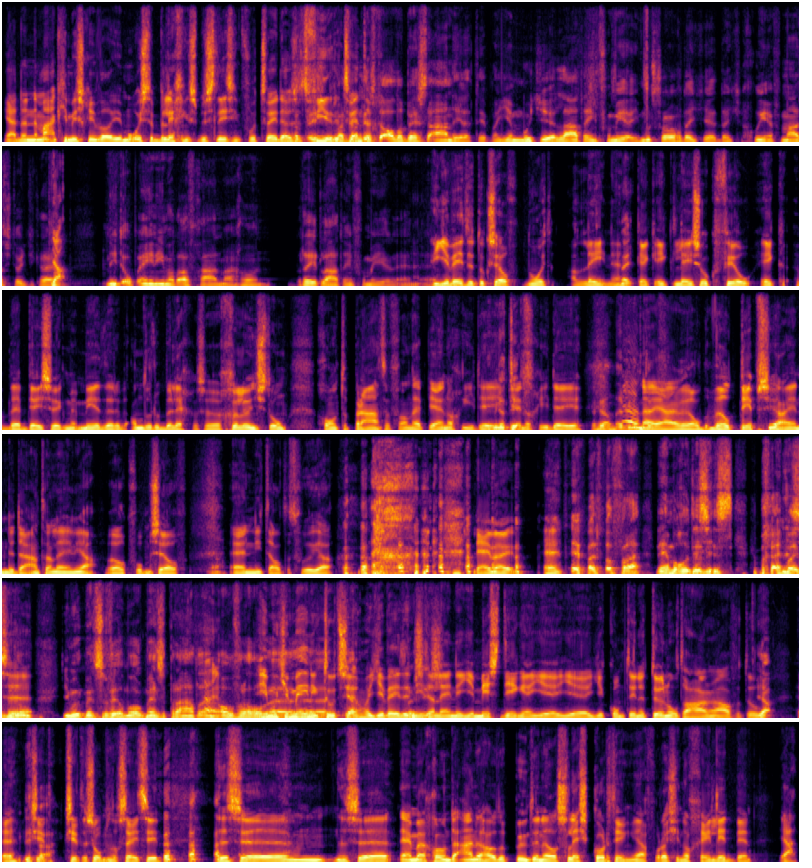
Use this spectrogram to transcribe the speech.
Ja, dan maak je misschien wel je mooiste beleggingsbeslissing voor Dat is- maar dat 2024. is de allerbeste aandelentip. Want je moet je laten informeren. Je moet zorgen dat je, dat je goede informatie tot je krijgt. Ja. Niet op één iemand afgaan, maar gewoon breed laten informeren. En, en En je weet het ook zelf nooit alleen. Hè? Nee. Kijk, ik lees ook veel. Ik heb deze week met meerdere andere beleggers eh, geluncht om gewoon te praten van heb jij nog ideeën? Heb, jij nog ideeën? Heb je dan- heb je ja, nou tips? ja, wel, wel tips, ja, inderdaad. Alleen ja, wel ook voor mezelf. Ja. En niet altijd voor jou. nee, maar hè, Maar dat vraag, nee, maar goed, dat is, ik begrijp wat dus, je bedoelt. eh, Je moet met zoveel mogelijk mensen praten en overal... je moet je eh, mening eh, toetsen, want je weet het niet alleen. Je mist dingen, je, je, je komt in een tunnel te hangen af en toe. Ja. Hè? Ik, zit, ik zit er soms nog steeds in. dus ehm, dus nee, maar gewoon de aandeelhouder.nl slash korting. Ja, voor als je nog geen lid bent. Ja,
